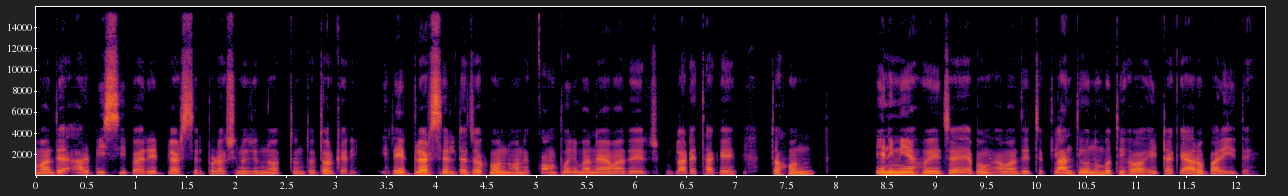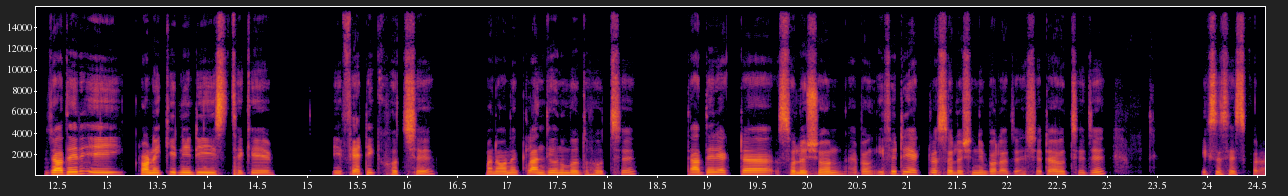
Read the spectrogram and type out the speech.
আমাদের আরবিসি বা রেড ব্লাড সেল প্রোডাকশনের জন্য অত্যন্ত দরকারি। রেড ব্লাড সেলটা যখন অনেক কম পরিমাণে আমাদের ব্লাডে থাকে, তখন এনিমিয়া হয়ে যায় এবং আমাদের যে ক্লান্তি অনুভূতি হওয়া এটাকে আরও বাড়িয়ে দেয়। যাদের এই ক্রনিক কিডনি ডিজ থেকে এই ফ্যাটিক হচ্ছে মানে অনেক ক্লান্তি অনুভূত হচ্ছে, তাদের একটা সলিউশন এবং ইফেক্টিভ একটা সলিউশনই বলা যায়, সেটা হচ্ছে যে এক্সারসাইজ করা।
